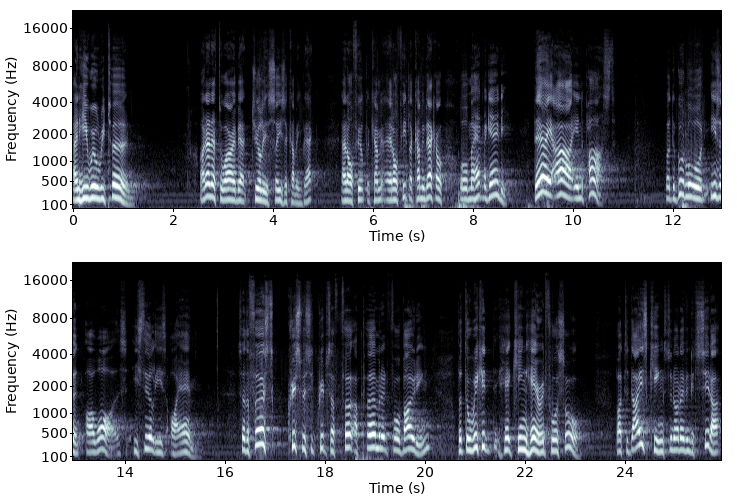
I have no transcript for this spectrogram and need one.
and he will return. I don't have to worry about Julius Caesar coming back, Adolf Hitler coming, Adolf Hitler coming back, or, or Mahatma Gandhi. They are in the past. But the good Lord isn't I was, He still is I am. So the first Christmas equips a, a permanent foreboding that the wicked King Herod foresaw. But today's kings do not even consider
